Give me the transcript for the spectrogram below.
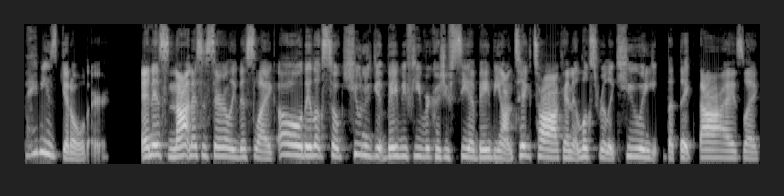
babies get older. And it's not necessarily this like, oh, they look so cute and you get baby fever because you see a baby on TikTok and it looks really cute and the thick thighs, like,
